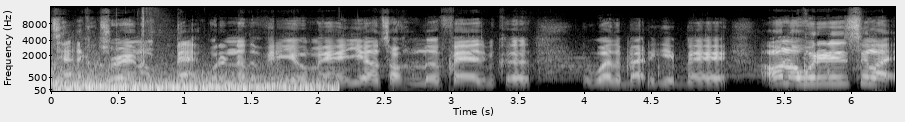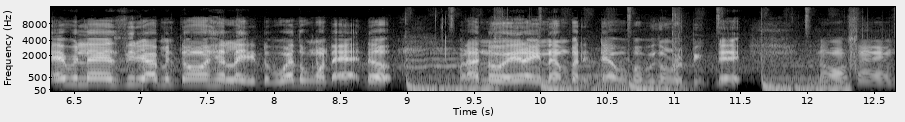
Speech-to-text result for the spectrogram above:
Tactical Trelle, and I'm back with another video, man. Yeah, I'm talking a little fast because the weather about to get bad. I don't know what it is. It seems like every last video I've been doing here lately, the weather want to act up. But I know it ain't nothing but the devil, but we're gonna rebuke that. You know what I'm saying?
